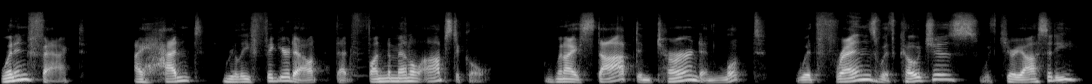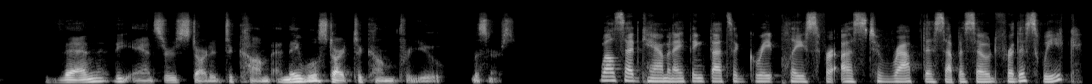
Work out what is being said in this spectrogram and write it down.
When in fact, I hadn't really figured out that fundamental obstacle. When I stopped and turned and looked with friends, with coaches, with curiosity, then the answers started to come and they will start to come for you, listeners. Well said, Cam. And I think that's a great place for us to wrap this episode for this week.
